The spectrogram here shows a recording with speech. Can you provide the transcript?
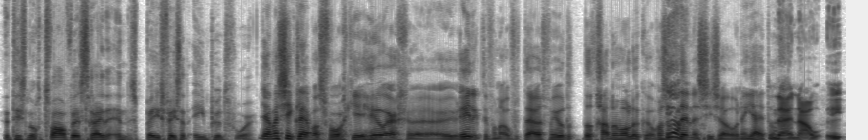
Het is nog 12 wedstrijden en PSV staat één punt voor. Ja, maar Sinclair was vorige keer heel erg redelijk ervan overtuigd van, joh, dat, dat gaat nog wel lukken. Was dat Dennis die zo? Nee, jij toch? Nee, nou, ik,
